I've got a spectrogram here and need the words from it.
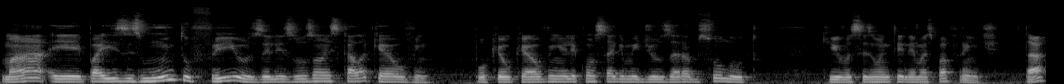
Mas e países muito frios eles usam a escala Kelvin, porque o Kelvin ele consegue medir o zero absoluto, que vocês vão entender mais para frente tá?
